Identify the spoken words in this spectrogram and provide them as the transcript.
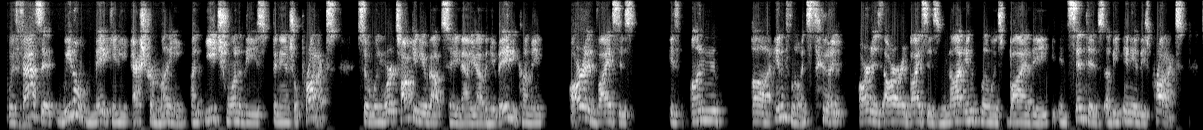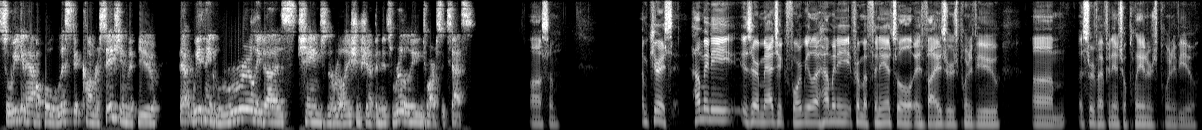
With Facet, we don't make any extra money on each one of these financial products. So when we're talking to you about, say, now you have a new baby coming, our advice is is un uh, like our our advice is not influenced by the incentives of any of these products. So we can have a holistic conversation with you that we think really does change the relationship, and it's really leading to our success. Awesome. I'm curious, how many is there a magic formula? How many, from a financial advisor's point of view, um, a certified financial planner's point of view,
